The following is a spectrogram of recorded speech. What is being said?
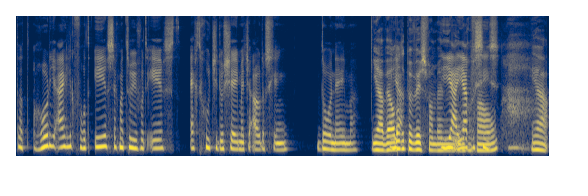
Dat hoorde je eigenlijk voor het eerst, zeg maar toen je voor het eerst echt goed je dossier met je ouders ging doornemen. Ja, wel Ja. dat ik bewust van ben. ja, in ja, geval. precies. Ja.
